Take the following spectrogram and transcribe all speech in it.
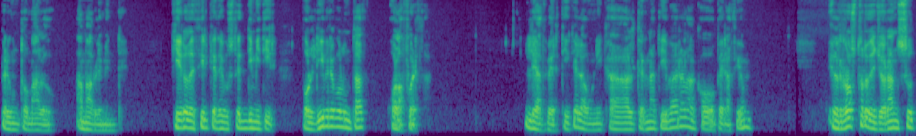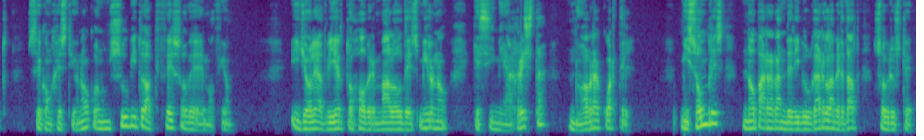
preguntó Mallow amablemente. Quiero decir que debe usted dimitir, por libre voluntad o la fuerza. Le advertí que la única alternativa era la cooperación. El rostro de Joran Sut se congestionó con un súbito acceso de emoción. Y yo le advierto, joven malo de Esmirno, que si me arresta no habrá cuartel. Mis hombres no pararán de divulgar la verdad sobre usted,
